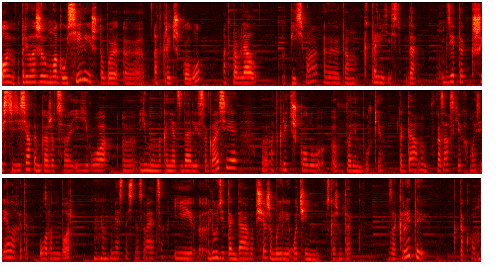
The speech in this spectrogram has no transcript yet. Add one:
он приложил много усилий, чтобы э, открыть школу, отправлял письма э, там к правительству, да. Где-то к 60-м, кажется, его, э, ему наконец дали согласие э, открыть школу в Оренбурге. Тогда, ну, в казахских материалах это как Оренбор, Мгм. местность называется. И э, люди тогда вообще же были очень, скажем так, закрыты к такому.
